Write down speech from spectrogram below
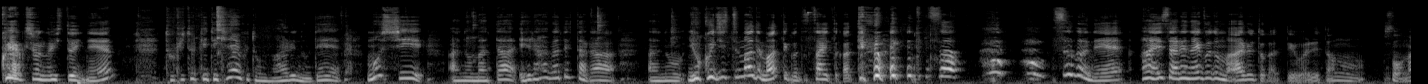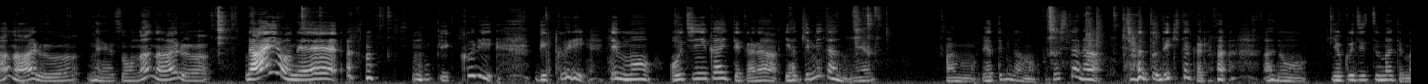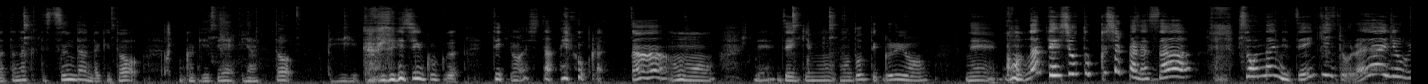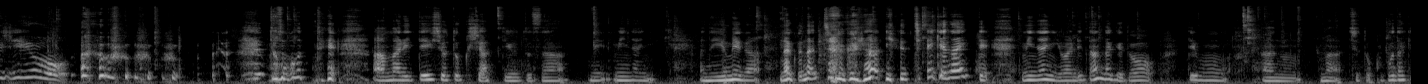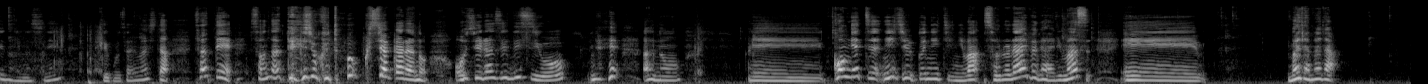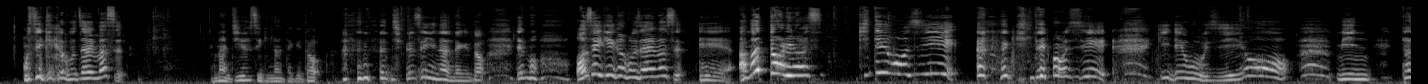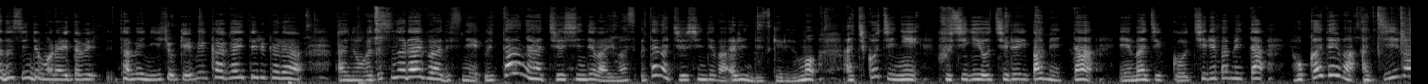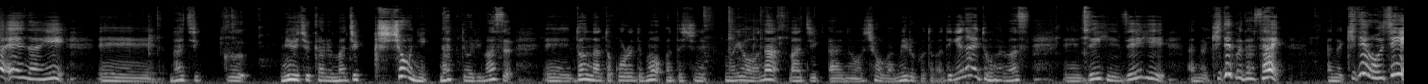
区役所の人にね時々できないこともあるのでもしあのまたエラーが出たらあの翌日まで待ってくださいとかって言われてさすぐね反映されないこともあるとかって言われたのそんなのある？ねそんなのある？ないよね。も うびっくりびっくり。でもお家に帰ってからやってみたのね。あのやってみたの。そしたらちゃんとできたから あの翌日まで待たなくて済んだんだけどおかげでやっと、えー、確定申告できました。よかった。もうね税金も戻ってくるよ。ねこんな低所得者からさそんなに税金取らないでほしいよ と思ってあんまり低所得者っていうとさ、ね、みんなにあの夢がなくなっちゃうから 言っちゃいけないってみんなに言われたんだけどでもあのまあちょっとここだけの話ねでございましたさてそんな低所得者からのお知らせですよ。ねあのえー、今月29日にはソロライブがあります。えー、まだまだお席がございます。まあ自由席なんだけど 自由席なんだけどでもお席がございますえー、余っております来てほしい。来てほしい。来てほしいよ。みん楽しんでもらうためために一生懸命考えてるから。あの私のライブはですね歌が中心ではあります。歌が中心ではあるんですけれどもあちこちに不思議を散りばめた、えー、マジックを散りばめた他では味わえない、えー、マジックミュージカルマジックショーになっております、えー、どんなところでも私のようなマジあのショーは見ることができないと思います、えー、ぜひぜひあの来てください。あの来てほしい、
